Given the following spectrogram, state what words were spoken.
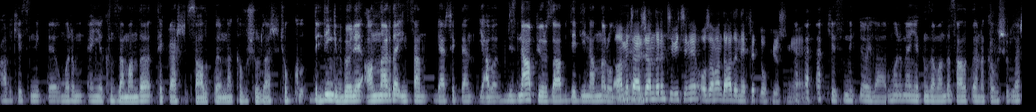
Abi kesinlikle umarım en yakın zamanda tekrar sağlıklarına kavuşurlar. Çok dediğin gibi böyle anlarda insan gerçekten ya biz ne yapıyoruz abi dediğin anlar oluyor. Ahmet yani. Ercanların tweetini o zaman daha da nefretle okuyorsun yani. Kesinlikle öyle abi. Umarım en yakın zamanda sağlıklarına kavuşurlar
